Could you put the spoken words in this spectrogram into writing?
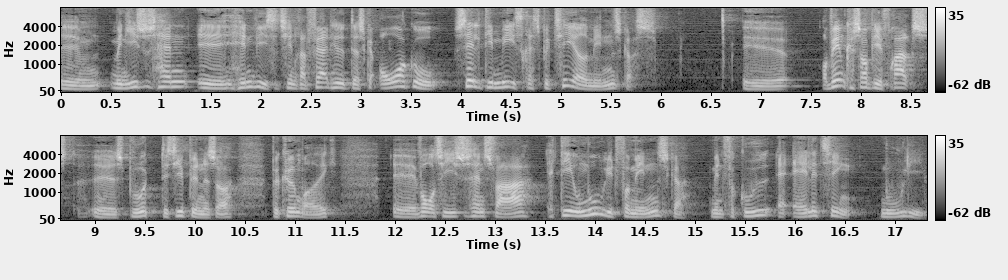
Øhm, men Jesus han øh, henviser til en retfærdighed, der skal overgå selv de mest respekterede menneskers. Øh, og hvem kan så blive frelst, øh, spurgte disciplene så bekymret, ikke? Øh, hvor til Jesus han svarer, at det er umuligt for mennesker, men for Gud er alle ting mulige.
